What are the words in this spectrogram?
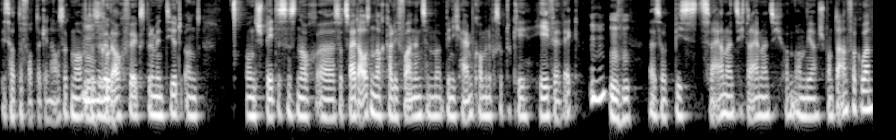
das hat der Vater genauso gemacht. also er hat auch für experimentiert und, und spätestens nach, äh, so 2000 nach Kalifornien sind wir, bin ich heimgekommen und habe gesagt, okay, Hefe weg. Also bis 92, 93 haben, haben wir spontan vergoren.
